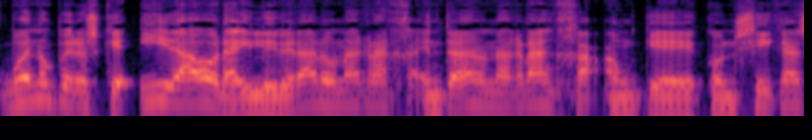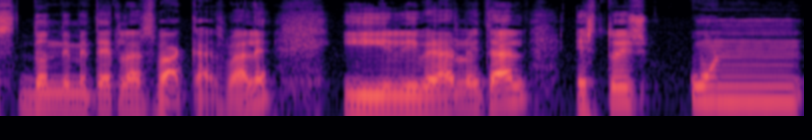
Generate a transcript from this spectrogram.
bueno, pero es que ir ahora y liberar una granja, entrar a una granja, aunque consigas dónde meter las vacas, ¿vale? Y liberarlo y tal, esto es un,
